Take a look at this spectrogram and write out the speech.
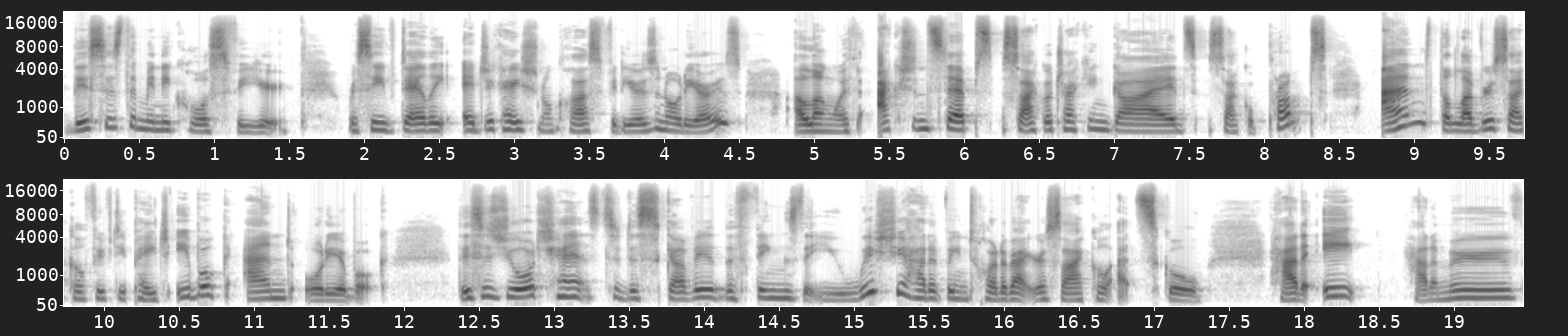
this is the mini course for you. Receive daily educational class videos and audios, along with action steps, cycle tracking guides, cycle prompts, and the Love Your Cycle 50 page ebook and audiobook. This is your chance to discover the things that you wish you had been taught about your cycle at school how to eat, how to move,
